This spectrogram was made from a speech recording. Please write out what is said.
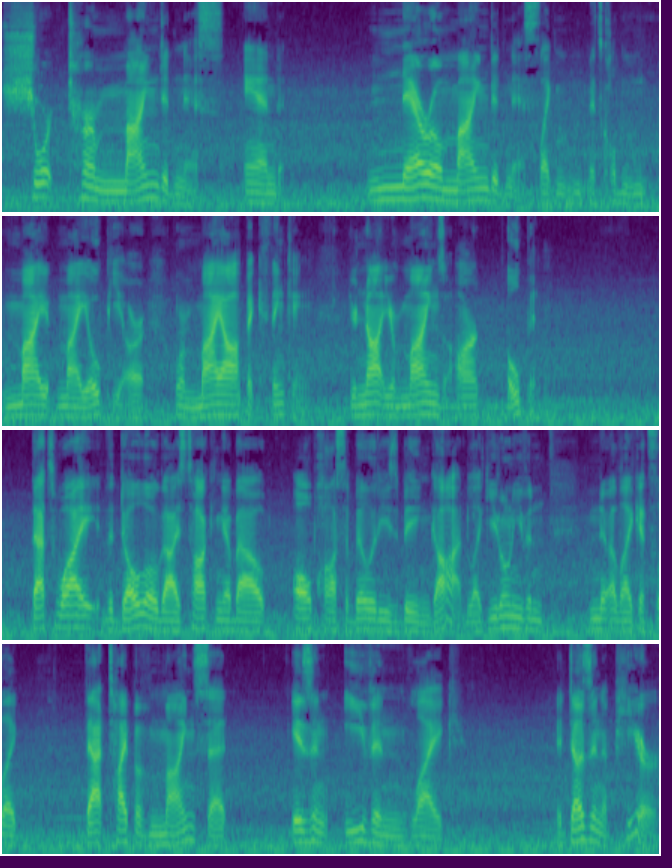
short term mindedness and narrow mindedness. Like it's called my, myopia or, or myopic thinking. You're not, your minds aren't open. That's why the Dolo guy's talking about all possibilities being God. Like you don't even know, like it's like that type of mindset isn't even like it doesn't appear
